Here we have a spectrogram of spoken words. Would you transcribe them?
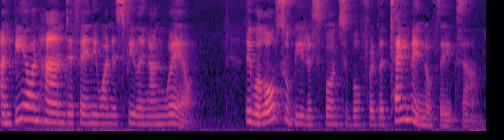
and be on hand if anyone is feeling unwell. They will also be responsible for the timing of the exam.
